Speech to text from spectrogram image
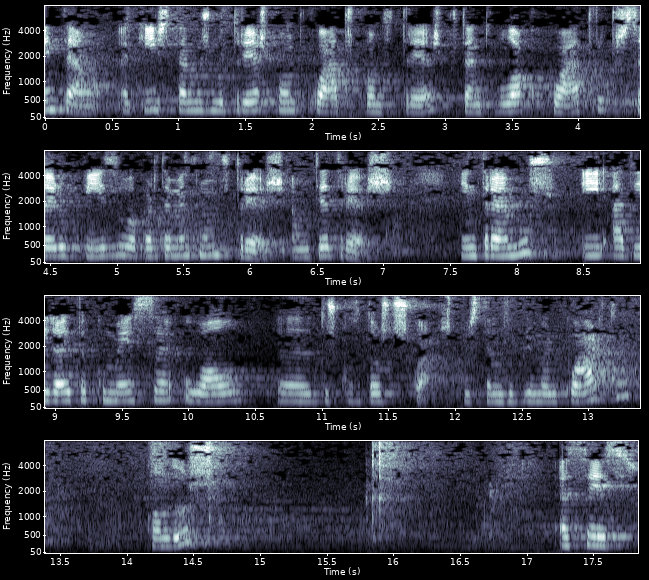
Então, aqui estamos no 3.4.3, portanto, bloco 4, terceiro piso, apartamento número 3, é um T3. Entramos e à direita começa o hall uh, dos corredores dos quartos. Por isso temos o primeiro quarto, com duche, acesso,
